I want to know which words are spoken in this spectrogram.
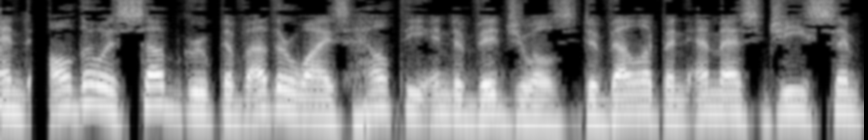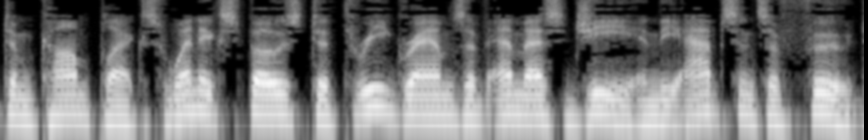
and, although a subgroup of otherwise healthy individuals develop an MSG symptom complex when exposed to 3 grams of MSG in the absence of food,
